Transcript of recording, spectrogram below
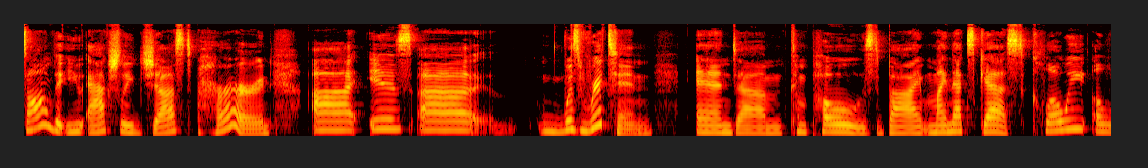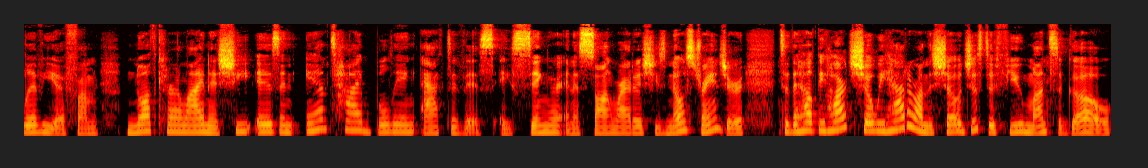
Song that you actually just heard uh, is uh, was written and um, composed by my next guest, Chloe Olivia from North Carolina. She is an anti bullying activist, a singer, and a songwriter. She's no stranger to the Healthy Heart Show. We had her on the show just a few months ago,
